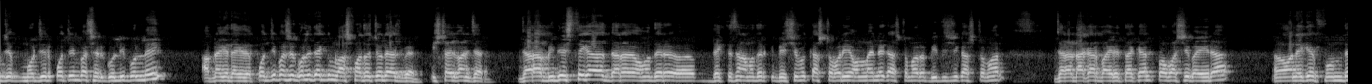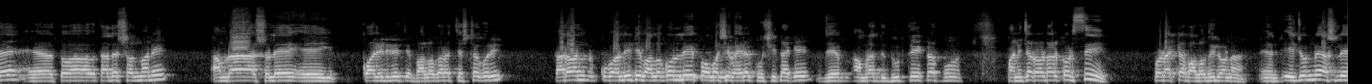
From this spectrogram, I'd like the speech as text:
যে মসজিদের পশ্চিম পাশের গলি বললেই আপনাকে দেখা যাবে পশ্চিম পাশের গলিতে একদম লাস্ট মাথায় চলে আসবেন স্টাইল ফার্নিচার যারা বিদেশ থেকে যারা আমাদের দেখতেছেন আমাদের বেশিরভাগ কাস্টমারই অনলাইনের কাস্টমার বিদেশি কাস্টমার যারা ঢাকার বাইরে থাকেন প্রবাসী আহ, অনেকে ফোন দেয় তো তাদের সম্মানে আমরা আসলে এই কোয়ালিটি ভালো করার চেষ্টা করি। কারণ কোয়ালিটি ভালো করলে প্রবাসী ভাইরা খুশি থাকে যে আমরা দূর থেকে একটা ফার্নিচার অর্ডার করছি প্রোডাক্টটা ভালো দিল না। এই জন্য আসলে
